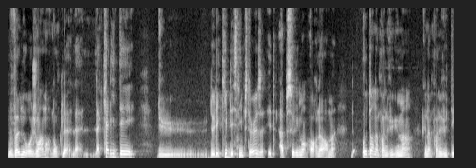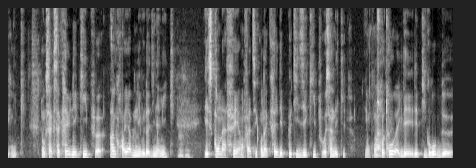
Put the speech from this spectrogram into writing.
veulent nous rejoindre. Donc la, la qualité du, de l'équipe des Snipsters est absolument hors norme, autant d'un point de vue humain que d'un point de vue technique. Donc ça, ça, crée une équipe euh, incroyable au niveau de la dynamique. Mhm. Et ce qu'on a fait, en fait, c'est qu'on a créé des petites équipes au sein de l'équipe. Donc on se retrouve avec des, petits groupes de,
